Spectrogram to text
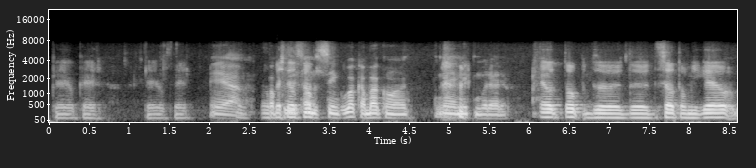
Ok, ok. Ok, ok. Yeah, O para a posição top. de 5. Vou acabar com o Yannick Moreira. É o top de, de, de Celta Miguel.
